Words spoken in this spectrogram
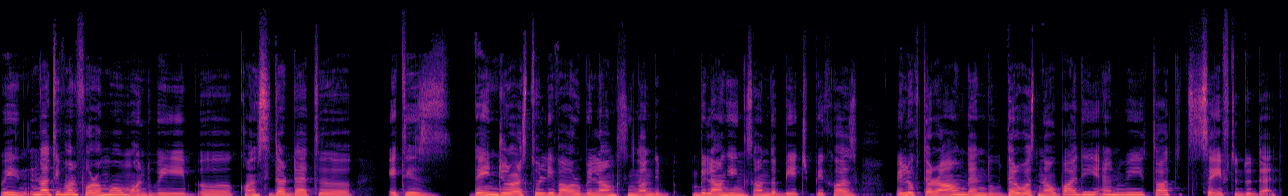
We not even for a moment we uh, considered that uh, it is dangerous to leave our belongings on the belongings on the beach because we looked around and there was nobody and we thought it's safe to do that.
